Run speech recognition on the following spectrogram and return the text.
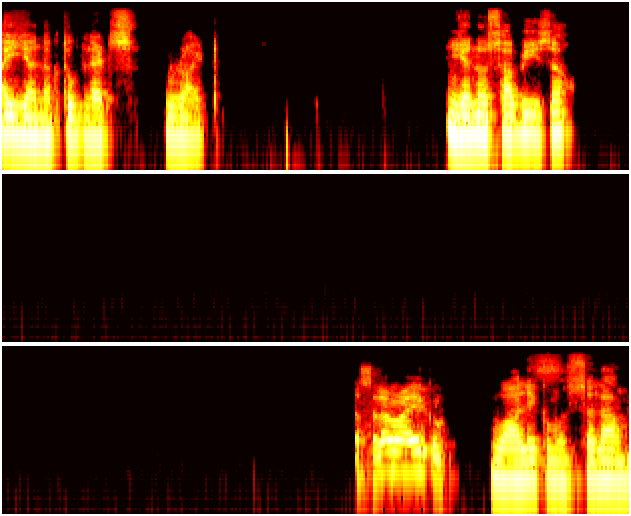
hayya naktub let's write Yano Sabisa Assalamu alaikum. wa alaikum assalam.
